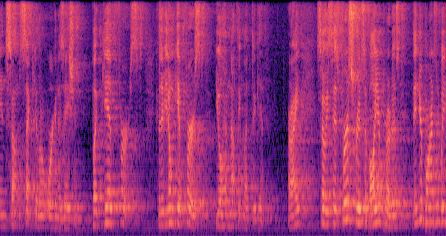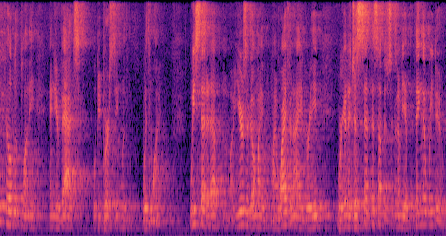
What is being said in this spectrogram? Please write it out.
in some secular organization. But give first. Because if you don't give first, you'll have nothing left to give. All right? So he says, first fruits of all your produce, then your barns will be filled with plenty, and your vats will be bursting with, with wine. We set it up years ago. My, my wife and I agreed we're going to just set this up. It's just going to be a thing that we do.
